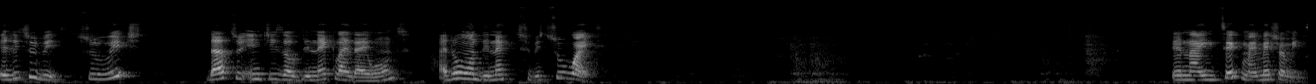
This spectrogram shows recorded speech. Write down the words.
a little bit to reach that two inches of the neckline that I want. I don't want the neck to be too wide. Then I take my measurement.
